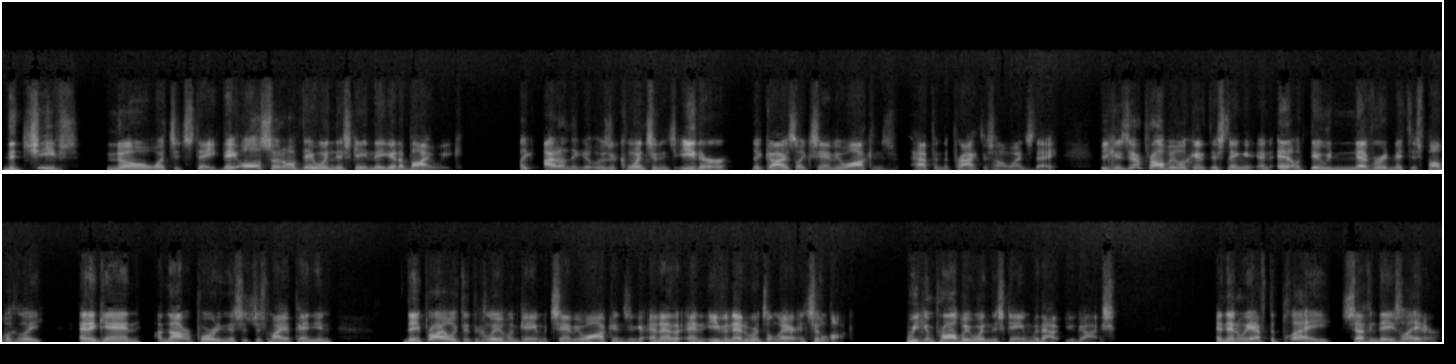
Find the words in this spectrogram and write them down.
the Chiefs know what's at stake. They also know if they win this game, they get a bye week. Like I don't think it was a coincidence either that guys like Sammy Watkins happened to practice on Wednesday because they're probably looking at this thing and, and look, they would never admit this publicly. And again, I'm not reporting this; it's just my opinion. They probably looked at the Cleveland game with Sammy Watkins and and, uh, and even Edwards-Helaire and said, "Look, we can probably win this game without you guys." And then we have to play seven days later.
